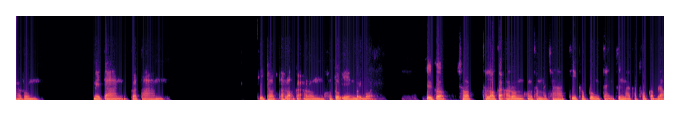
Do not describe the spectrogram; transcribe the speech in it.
อารมณ์ ไม่ต้านก็ตาม ที่ชอบทะเลาะกับอารมณ์ของตัวเองบ่อยๆ หรือก็ชอบทะเลาะกับอารมณ์ของธรรมชาติที่เขาปรุงแต่งขึ้นมากระทบกับเรา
